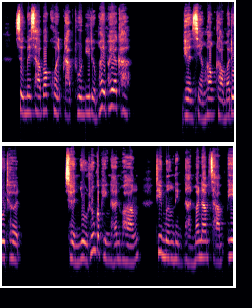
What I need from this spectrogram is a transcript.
ำซึ่งไม่ทราบว่าควรกราบทูลดีหรือไม่พะยะค่ะเทียนเสียงลองกล่าวมาดูเถิดฉันอยู่ร่วมกับพิงนันหวัง ที่เมืองหลินหนานมานานสามปี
